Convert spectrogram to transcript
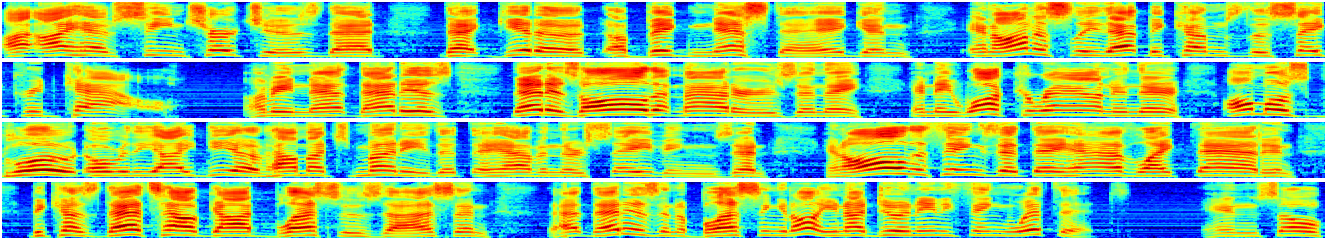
I, I have seen churches that, that get a, a big nest egg, and, and honestly, that becomes the sacred cow. I mean, that, that is that is all that matters. And they and they walk around and they're almost gloat over the idea of how much money that they have in their savings and, and all the things that they have like that. And because that's how God blesses us. And that, that isn't a blessing at all. You're not doing anything with it. And so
